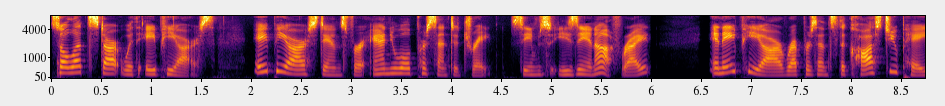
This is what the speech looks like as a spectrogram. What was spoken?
So let's start with APRs. APR stands for annual percentage rate. Seems easy enough, right? An APR represents the cost you pay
